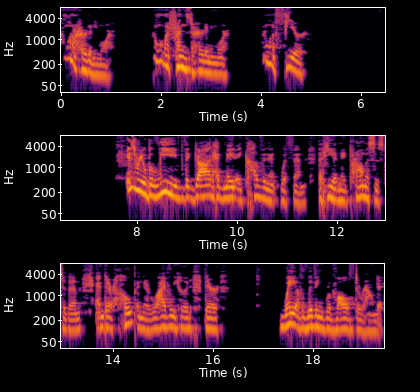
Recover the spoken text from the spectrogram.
I don't want to hurt anymore. I don't want my friends to hurt anymore. I don't want to fear. Israel believed that God had made a covenant with them, that he had made promises to them, and their hope and their livelihood, their way of living revolved around it.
